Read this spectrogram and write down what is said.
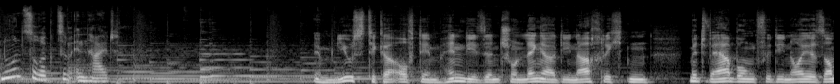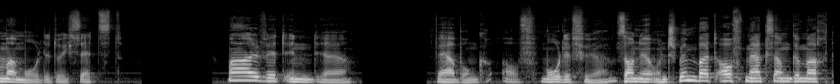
Nun zurück zum Inhalt. Im Newsticker auf dem Handy sind schon länger die Nachrichten mit Werbung für die neue Sommermode durchsetzt. Mal wird in der Werbung auf Mode für Sonne und Schwimmbad aufmerksam gemacht,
